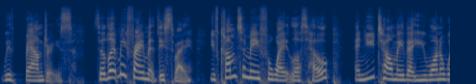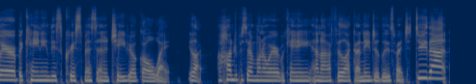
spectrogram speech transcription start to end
with boundaries. So let me frame it this way You've come to me for weight loss help, and you tell me that you want to wear a bikini this Christmas and achieve your goal weight. You're like, 100% want to wear a bikini, and I feel like I need to lose weight to do that,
